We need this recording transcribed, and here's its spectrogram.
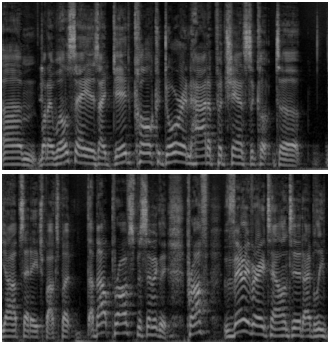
Um, what I will say is I did call Kodorin had a chance to to yeah, upset H box. But about Prof specifically, Prof very very talented. I believe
